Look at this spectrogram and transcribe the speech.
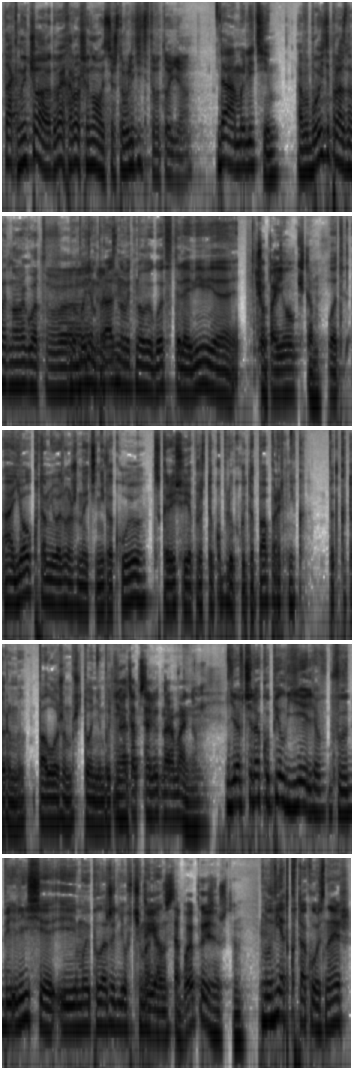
Так, ну что, давай хорошие новости, что вы летите-то в итоге. Да, мы летим. А вы будете праздновать Новый год в Мы будем Тель-Авиве? праздновать Новый год в Тель-Авиве. Что по елке там? Вот. А елку там невозможно найти никакую. Скорее всего, я просто куплю какой-то папоротник, под который мы положим что-нибудь. Ну, это абсолютно нормально. Я вчера купил ель в Тбилиси, и мы положили ее в Ты ее чемодан. с собой повезешь, что ли? Ну, ветку такую, знаешь.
